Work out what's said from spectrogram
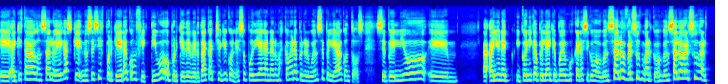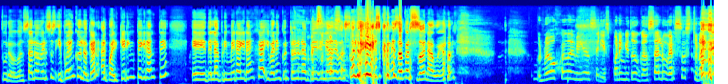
eh, aquí estaba Gonzalo Egas, que no sé si es porque era conflictivo o porque de verdad cachó que con eso podía ganar más cámara, pero el weón se peleaba con todos. Se peleó... a- hay una icónica pelea que pueden buscar así como Gonzalo versus Marcos, Gonzalo versus Arturo, Gonzalo versus... Y pueden colocar a cualquier integrante eh, de la primera granja y van a encontrar una pelea de Gonzalo. Gonzalo Egas con esa persona, weón. Un nuevo juego de video series. Pon en YouTube Gonzalo versus tu nombre.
